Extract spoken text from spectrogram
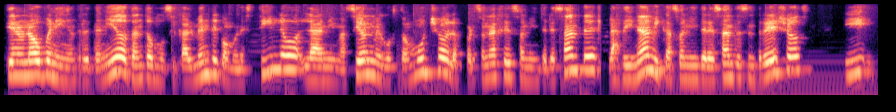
Tiene un opening entretenido, tanto musicalmente como en estilo, la animación me gustó mucho, los personajes son interesantes, las dinámicas son interesantes entre ellos, y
